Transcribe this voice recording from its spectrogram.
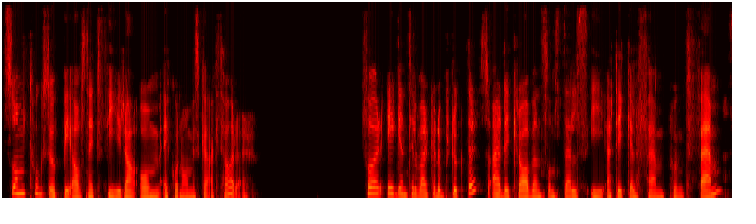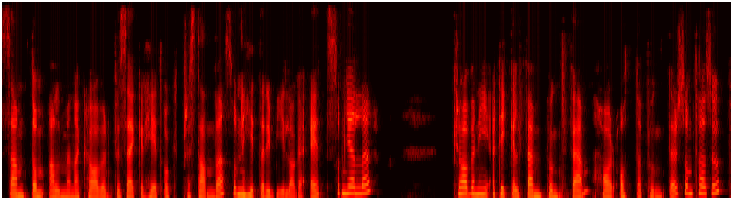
som togs upp i avsnitt 4 om ekonomiska aktörer. För egentillverkade produkter så är det kraven som ställs i artikel 5.5 samt de allmänna kraven för säkerhet och prestanda som ni hittar i bilaga 1 som gäller. Kraven i artikel 5.5 har åtta punkter som tas upp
